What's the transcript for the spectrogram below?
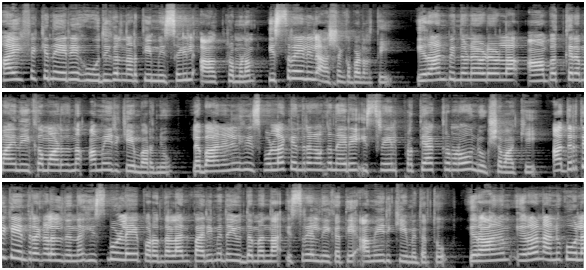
ഹൈഫയ്ക്ക് നേരെ ഹൂതികൾ നടത്തിയ മിസൈൽ ആക്രമണം ഇസ്രയേലിൽ ആശങ്ക പടർത്തി. ഇറാൻ പിന്തുണയോടെയുള്ള ആപത്കരമായ നീക്കമാണിതെന്ന് അമേരിക്കയും പറഞ്ഞു. ലബാനിൽ ഹിസ്ബുള്ള കേന്ദ്രങ്ങൾക്ക് നേരെ ഇസ്രയേൽ പ്രത്യാക്രമണവും രൂക്ഷമാക്കി. അതിർത്തി കേന്ദ്രങ്ങളിൽ നിന്ന് ഹിസ്ബുള്ളയെ പുറന്തള്ളാൻ പരിമിത യുദ്ധമെന്ന ഇസ്രയേൽ നീക്കത്തെ അമേരിക്കയും എതിർത്തു. ഇറാനും ഇറാൻ അനുകൂല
